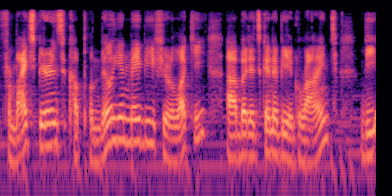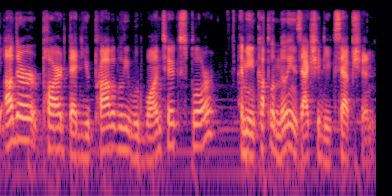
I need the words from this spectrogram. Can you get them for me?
from my experience, a couple of million maybe if you're lucky, uh, but it's going to be a grind. The other part that you probably would want to explore I mean, a couple of million is actually the exception.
